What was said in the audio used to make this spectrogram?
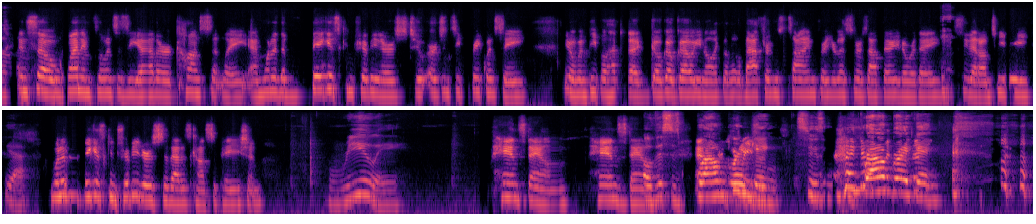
Okay. And so one influences the other constantly. And one of the biggest contributors to urgency frequency, you know, when people have to go, go, go, you know, like the little bathroom sign for your listeners out there, you know, where they see that on TV. Yeah. One of the biggest contributors to that is constipation. Really? Hands down. Hands down. Oh, this is groundbreaking, Susan. Groundbreaking.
